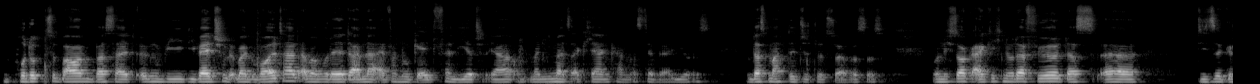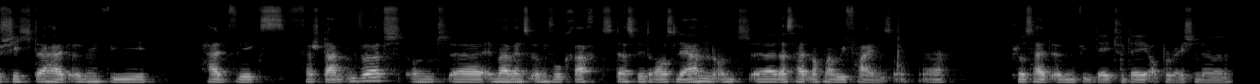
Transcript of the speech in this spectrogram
ein Produkt zu bauen, was halt irgendwie die Welt schon immer gewollt hat, aber wo der Daimler einfach nur Geld verliert, ja, und man niemals erklären kann, was der Value ist. Und das macht Digital Services. Und ich sorge eigentlich nur dafür, dass äh, diese Geschichte halt irgendwie halbwegs verstanden wird und äh, immer wenn es irgendwo kracht, dass wir daraus lernen und äh, das halt nochmal refine so. Ja. Plus halt irgendwie Day-to-Day -day Operational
